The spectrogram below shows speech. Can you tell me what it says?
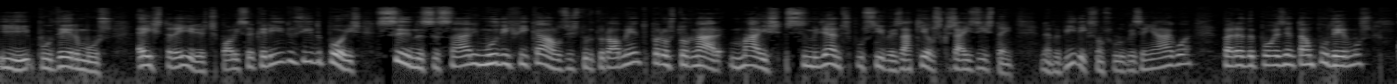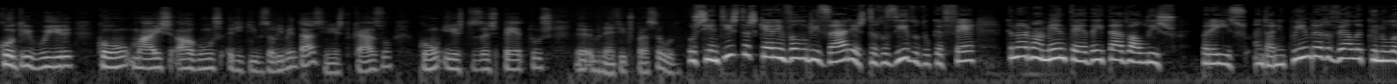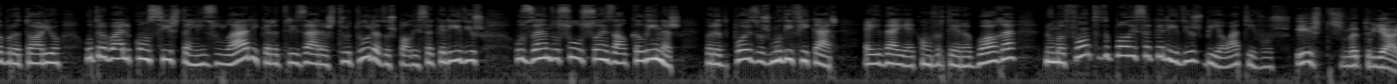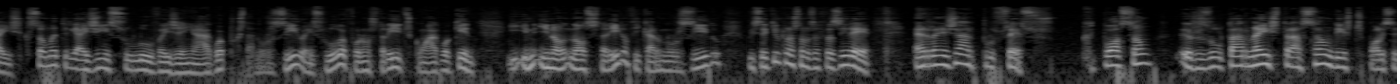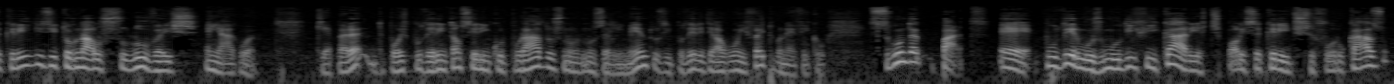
e podermos extrair estes polissacarídeos e depois, se necessário, modificá-los estruturalmente para os tornar mais semelhantes possíveis àqueles que já existem na bebida e que são solúveis em água, para depois então podermos contribuir com mais alguns aditivos alimentares, e neste caso com estes aspectos eh, benéficos para a saúde. Os cientistas querem valorizar este resíduo do café que normalmente é deitado ao lixo para isso, António Coimbra revela que no laboratório o trabalho consiste em isolar e caracterizar a estrutura dos polissacarídeos usando soluções alcalinas para depois os modificar. A ideia é converter a borra numa fonte de polissacarídeos bioativos. Estes materiais, que são materiais insolúveis em água, porque está no resíduo, é insolúvel, foram extraídos com água quente e, e não, não se extraíram, ficaram no resíduo. Por isso, aquilo que nós estamos a fazer é arranjar processos que possam resultar na extração destes polissacarídeos e torná-los solúveis em água que é para depois poderem então ser incorporados no, nos alimentos e poderem ter algum efeito benéfico. Segunda parte é podermos modificar estes polissacarídeos, se for o caso,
